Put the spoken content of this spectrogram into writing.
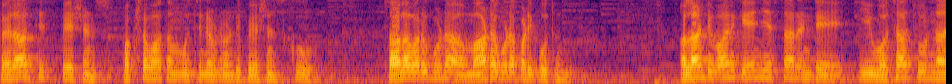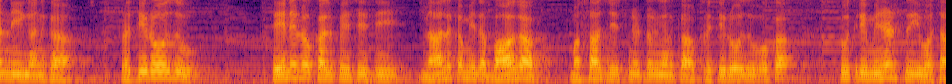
పెరాలసిస్ పేషెంట్స్ పక్షవాతం వచ్చినటువంటి పేషెంట్స్కు చాలా వరకు కూడా మాట కూడా పడిపోతుంది. అలాంటి వారికి ఏం చేస్తారంటే ఈ వచా చూర్ణాన్ని కనుక ప్రతిరోజు తేనెలో కలిపేసేసి నాలుక మీద బాగా మసాజ్ చేసినట్లు కనుక ప్రతిరోజు ఒక టూ త్రీ మినిట్స్ ఈ వచా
